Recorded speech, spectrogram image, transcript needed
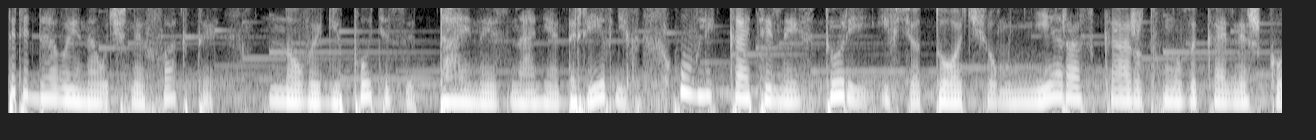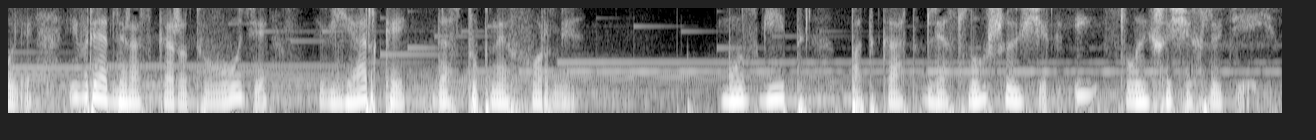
Передовые научные факты, новые гипотезы, тайные знания древних, увлекательные истории и все то, о чем не расскажут в музыкальной школе и вряд ли расскажут в ВУЗе в яркой, доступной форме – Музгид – подкаст для слушающих и слышащих людей.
